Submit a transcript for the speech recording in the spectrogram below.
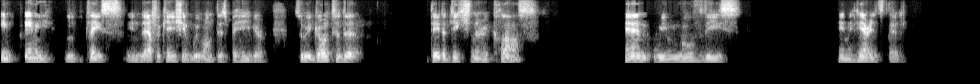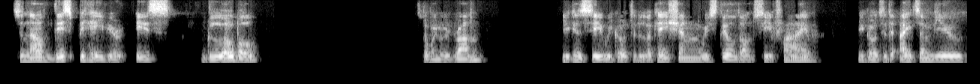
in any place in the application, we want this behavior. So we go to the data dictionary class and we move these in here instead. So now this behavior is global. So when we run, you can see we go to the location, we still don't see five. We go to the item view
